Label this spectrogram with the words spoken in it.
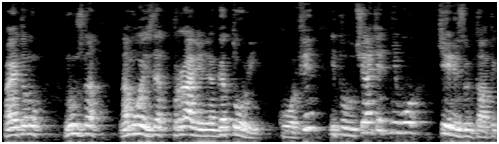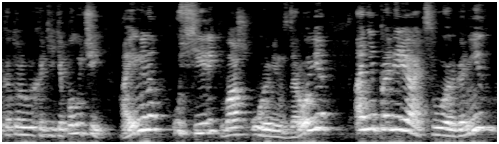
Поэтому нужно, на мой взгляд, правильно готовить кофе и получать от него те результаты, которые вы хотите получить. А именно усилить ваш уровень здоровья, а не проверять свой организм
